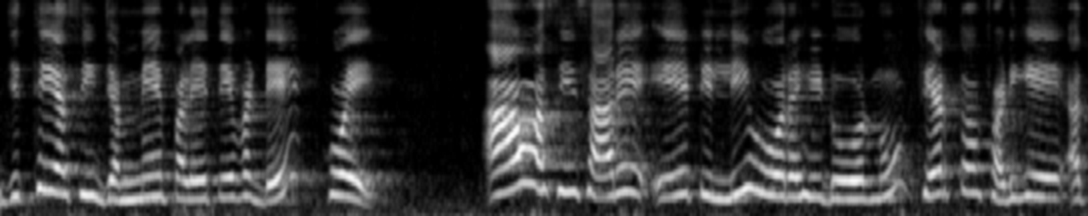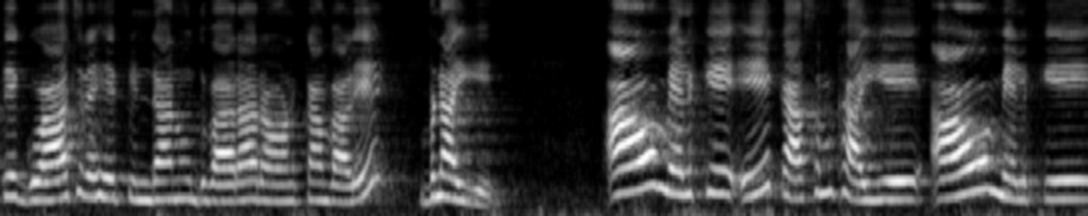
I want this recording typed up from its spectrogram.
ਜਿੱਥੇ ਅਸੀਂ ਜੰਮੇ, ਪਲੇ ਤੇ ਵੱਡੇ ਹੋਏ। ਆਓ ਅਸੀਂ ਸਾਰੇ ਇਹ ਢਿੱਲੀ ਹੋ ਰਹੀ ਡੋਰ ਨੂੰ ਫਿਰ ਤੋਂ ਫੜੀਏ ਅਤੇ ਗਵਾਚ ਰਹੇ ਪਿੰਡਾਂ ਨੂੰ ਦੁਬਾਰਾ ਰੌਣਕਾਂ ਵਾਲੇ ਬਣਾਈਏ। ਆਓ ਮਿਲ ਕੇ ਇਹ ਕਸਮ ਖਾਈਏ, ਆਓ ਮਿਲ ਕੇ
